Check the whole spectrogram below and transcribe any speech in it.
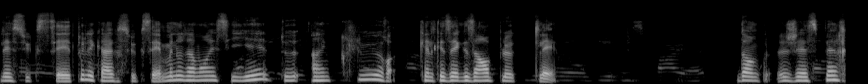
les succès, tous les cas de succès, mais nous avons essayé d'inclure quelques exemples clés. Donc, j'espère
